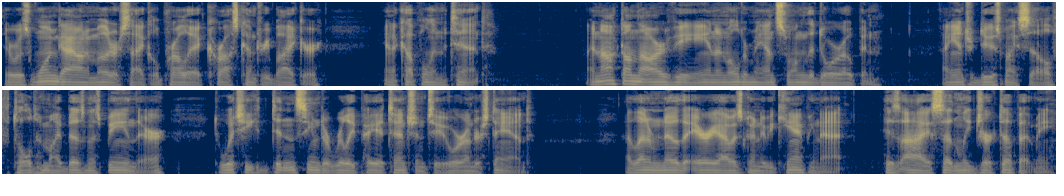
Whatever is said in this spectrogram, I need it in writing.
There was one guy on a motorcycle, probably a cross country biker, and a couple in a tent. I knocked on the RV, and an older man swung the door open. I introduced myself, told him my business being there, to which he didn't seem to really pay attention to or understand. I let him know the area I was going to be camping at. His eyes suddenly jerked up at me.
